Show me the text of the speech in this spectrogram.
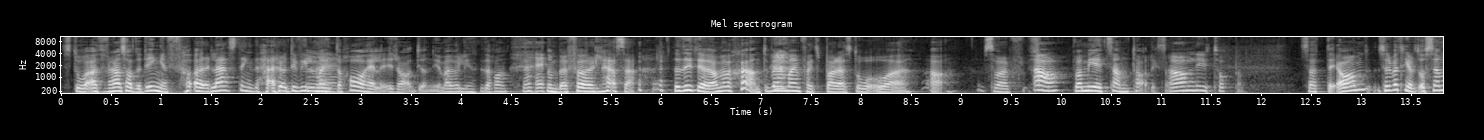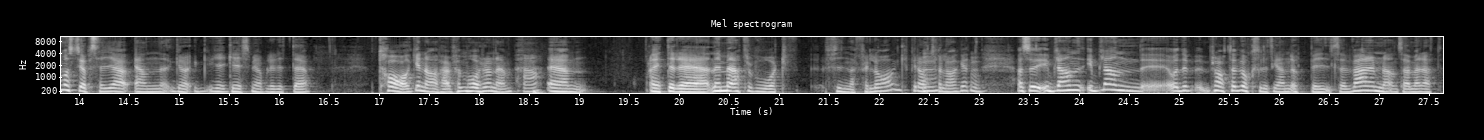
stå... Att, för han sa att det är ingen föreläsning det här. Och det vill man Nej. inte ha heller i radion. Man vill inte ha någon börjar föreläsa. Så det tyckte jag, ja men vad skönt. Då behöver man faktiskt bara stå och ja, svara, Ja. vara med i ett samtal. Liksom. Ja, men det är ju toppen. Så, att, ja, så det var trevligt. Och sen måste jag säga en gre- grej som jag blev lite tagen av här på morgonen. Ja. Um, heter det? Nej, men apropå vårt fina förlag, Piratförlaget. Alltså ibland, ibland, och det pratade vi också lite grann uppe i så här, Värmland, så här, men att,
